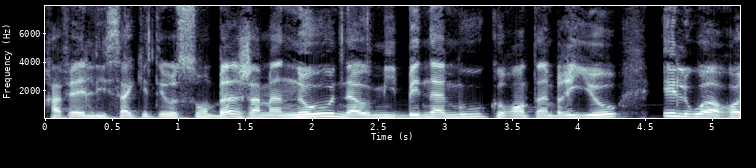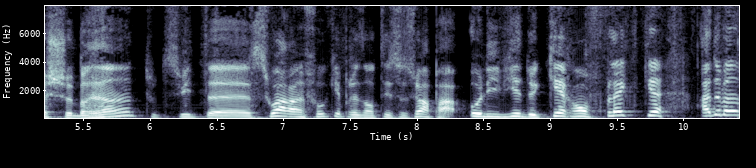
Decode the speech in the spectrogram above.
Raphaël Lissac était au son, Benjamin No, Naomi Benamou, Corentin Brio, Éloi Rochebrun. Tout de suite, euh, Soir Info qui est présenté ce soir par Olivier de Kéranfleck. À demain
